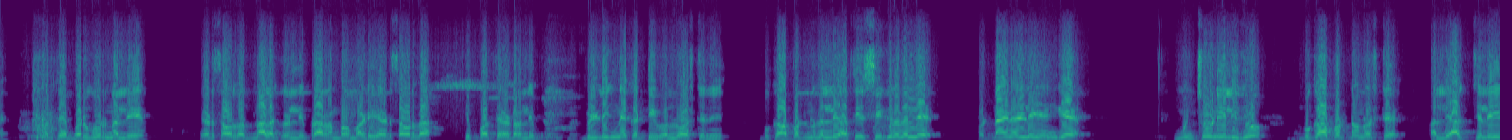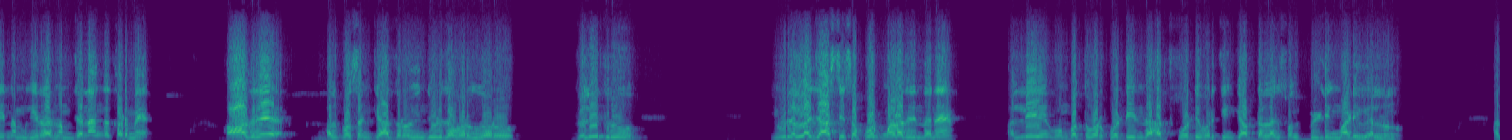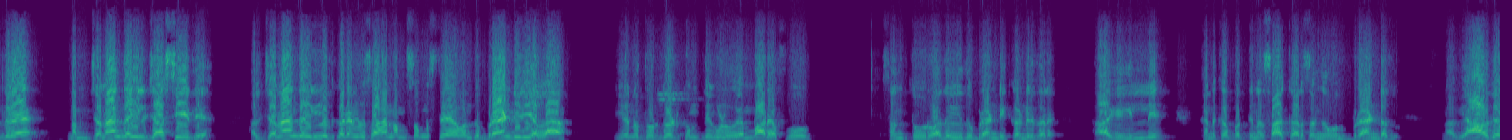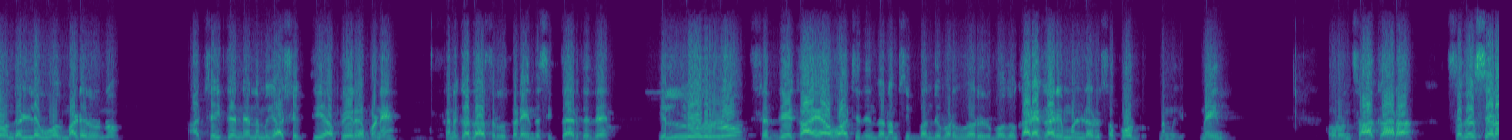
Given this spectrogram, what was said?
ಮತ್ತೆ ಬರ್ಗೂರ್ನಲ್ಲಿ ಎರಡ್ ಸಾವಿರದ ಹದಿನಾಲ್ಕರಲ್ಲಿ ಪ್ರಾರಂಭ ಮಾಡಿ ಎರಡ್ ಸಾವಿರದ ಇಪ್ಪತ್ತೆರಡರಲ್ಲಿ ಬಿಲ್ಡಿಂಗ್ ನೇ ಕಟ್ಟಿವಿ ಅಲ್ಲೂ ಅಷ್ಟೇನೆ ಬುಕಾಪಟ್ಟಣದಲ್ಲಿ ಅತಿ ಶೀಘ್ರದಲ್ಲೇ ಪಟ್ನಾಯನಹಳ್ಳಿ ಹೆಂಗೆ ಮುಂಚೂಣಿಯಲ್ಲಿದ್ದು ಬುಕ್ಕಾಪಟ್ಟಣ ಅಷ್ಟೇ. ಅಲ್ಲಿ ಆಕ್ಚುಲಿ ನಮ್ಗಿರೋ ನಮ್ ಜನಾಂಗ ಕಡಿಮೆ. ಆದ್ರೆ ಅಲ್ಪಸಂಖ್ಯಾತರು ಹಿಂದುಳಿದ ವರ್ಗದವರು ದಲಿತರು, ಇವರೆಲ್ಲ ಜಾಸ್ತಿ ಸಪೋರ್ಟ್ ಮಾಡೋದ್ರಿಂದಾನೆ ಅಲ್ಲಿ ಒಂಬತ್ತುವರೆ ಕೋಟಿಯಿಂದ ಹತ್ತು ಕೋಟಿ ವರ್ಕಿಂಗ್ ಕ್ಯಾಪಿಟಲ್ ಆಗಿ ಸ್ವಂತ ಬಿಲ್ಡಿಂಗ್ ಮಾಡಿವಿ ಎಲ್ಲೂ ಅಂದ್ರೆ ನಮ್ ಜನಾಂಗ ಇಲ್ಲಿ ಜಾಸ್ತಿ ಇದೆ. ಅಲ್ಲಿ ಜನಾಂಗ ಇಲ್ಲದ ಕಡೆನೂ ಸಹ ನಮ್ಮ ಸಂಸ್ಥೆಯ ಒಂದು ಬ್ರ್ಯಾಂಡ್ ಇದೆಯಲ್ಲ, ಏನು ದೊಡ್ಡ ದೊಡ್ಡ ಕಂಪ್ನಿಗಳು ಎಂ ಆರ್ ಎಫ್ ಸಂತೂರು ಅದು ಇದು ಬ್ರ್ಯಾಂಡ್ ಇಕ್ಕೊಂಡಿರ್ತಾರೆ. ಹಾಗೆ ಇಲ್ಲಿ ಕನಕಪತ್ತಿನ ಸಹಕಾರ ಸಂಘ ಒಂದು ಬ್ರ್ಯಾಂಡ್ ಅದು. ನಾವ್ ಯಾವುದೇ ಒಂದ್ ಹಳ್ಳಿ ಹೋಗಿ ಮಾಡಿದ್ರು ಆ ಚೈತನ್ಯ ನಮಗೆ ಆ ಶಕ್ತಿ, ಆ ಪ್ರೇರೇಪಣೆ ಕನಕದಾಸರ ಕಡೆಯಿಂದ ಸಿಗ್ತಾ ಇರ್ತದೆ. ಎಲ್ಲೋದ್ರೂ ಶ್ರದ್ಧೆ, ಕಾಯ ವಾಚದಿಂದ ನಮ್ಮ ಸಿಬ್ಬಂದಿ ವರ್ಗದವರು ಇರ್ಬೋದು, ಕಾರ್ಯಕಾರಿ ಮಂಡಳಿಯವರು ಸಪೋರ್ಟ್ ನಮಗೆ ಮೇನ್ ಅವರೊಂದು ಸಹಕಾರ, ಸದಸ್ಯರ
